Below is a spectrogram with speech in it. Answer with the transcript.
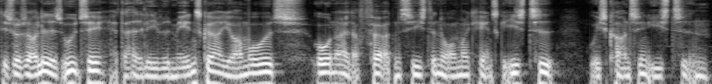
det så således ud til, at der havde levet mennesker i området under eller før den sidste nordamerikanske istid, Wisconsin-istiden.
